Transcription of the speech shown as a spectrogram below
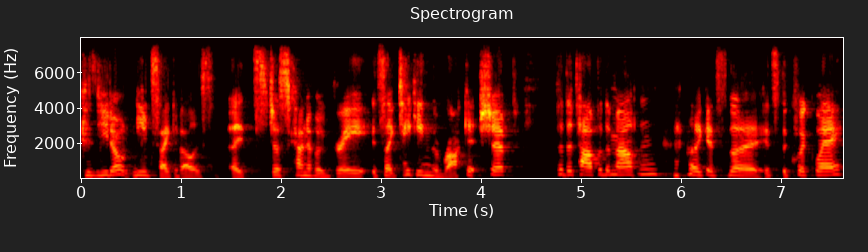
because you don't need psychedelics. It's just kind of a great. It's like taking the rocket ship to the top of the mountain. like it's the it's the quick way.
